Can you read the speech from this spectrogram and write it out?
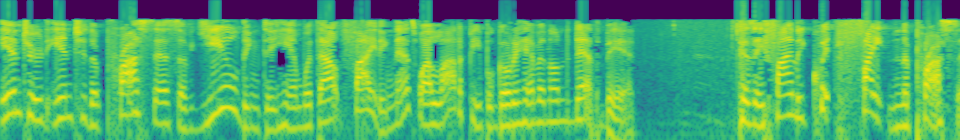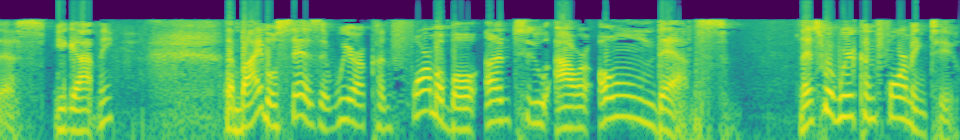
entered into the process of yielding to Him without fighting. That's why a lot of people go to heaven on the deathbed. Because they finally quit fighting the process. You got me? The Bible says that we are conformable unto our own deaths. That's what we're conforming to.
